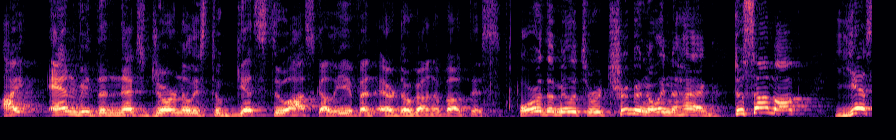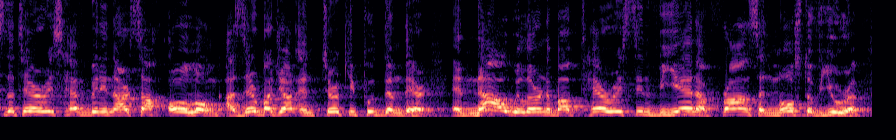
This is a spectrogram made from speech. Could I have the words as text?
I envy the next journalist who gets to ask Aliyev and Erdogan about this. Or the military tribunal in Hague. To sum up, yes, the terrorists have been in Artsakh all along. Azerbaijan and Turkey put them there. And now we learn about terrorists in Vienna, France, and most of Europe.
